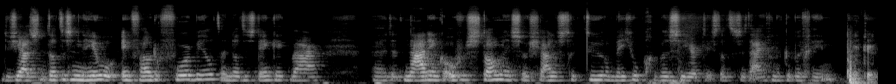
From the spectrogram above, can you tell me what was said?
dus ja, dat is een heel eenvoudig voorbeeld. En dat is denk ik waar uh, het nadenken over stammen en sociale structuren een beetje op gebaseerd is. Dat is het eigenlijke begin. Oké.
